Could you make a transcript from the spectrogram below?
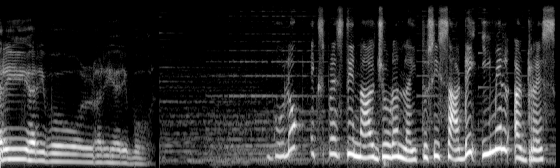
ਹਰੀ ਹਰੀ ਬੋਲ ਹਰੀ ਹਰੀ ਬੋਲ ਗੋਲੋਕ ਐਕਸਪ੍ਰੈਸ ਦੇ ਨਾਲ ਜੁੜਨ ਲਈ ਤੁਸੀਂ ਸਾਡੇ ਈਮੇਲ ਐਡਰੈਸ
